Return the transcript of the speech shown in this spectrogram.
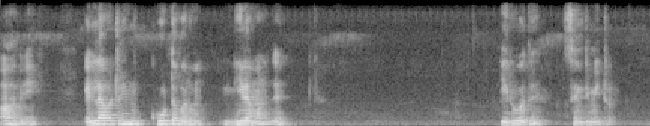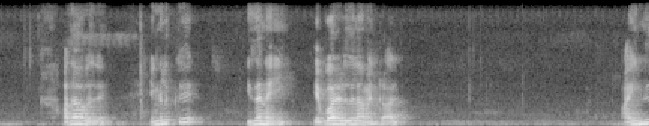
ஆகவே எல்லாவற்றையும் கூட்ட வரும் நீளமானது இருபது சென்டிமீட்டர் அதாவது எங்களுக்கு இதனை எவ்வாறு எழுதலாம் என்றால் ஐந்து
